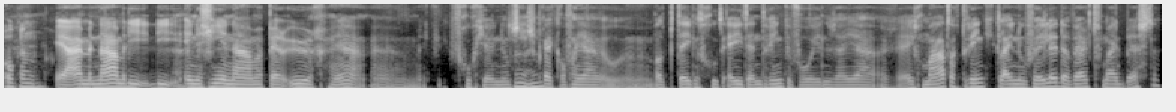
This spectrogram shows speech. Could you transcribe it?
Ook een. Ja, en met name die, die energieinname per uur. Ja, ehm, ik, ik vroeg je in ons Mhm. gesprek al van ja, wat betekent goed eten en drinken voor je? Dan zei je ja, regelmatig drinken, kleine hoeveelheden, dat werkt voor mij het beste.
